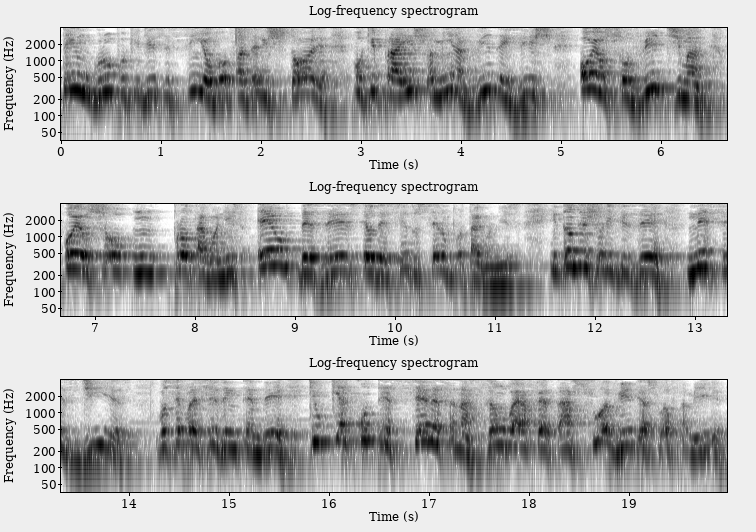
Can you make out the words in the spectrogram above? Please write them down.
Tem um grupo que disse: sim, eu vou fazer história, porque para isso a minha vida existe. Ou eu sou vítima, ou eu sou um protagonista. Eu desejo, eu decido ser um protagonista. Então, deixa eu lhe dizer, nesses dias, você precisa entender que o que acontecer nessa nação vai afetar a sua vida e a sua família.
